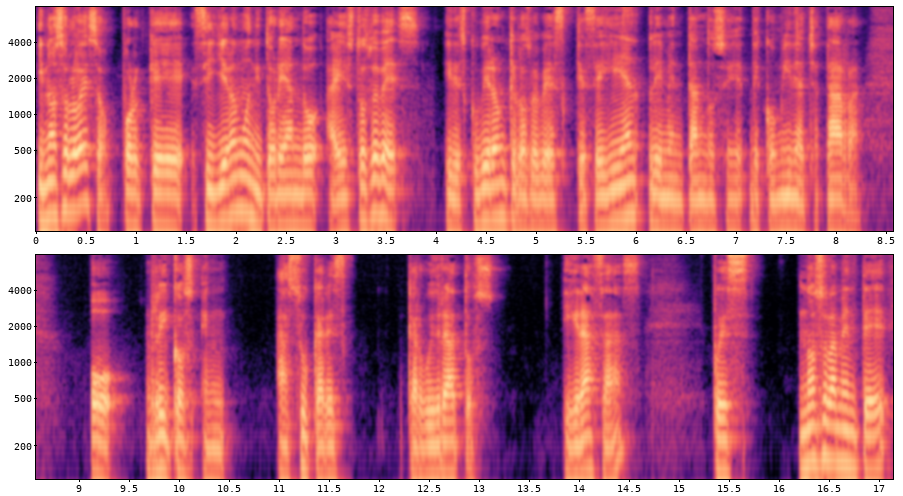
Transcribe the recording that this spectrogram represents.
Y no solo eso, porque siguieron monitoreando a estos bebés y descubrieron que los bebés que seguían alimentándose de comida chatarra o ricos en azúcares, carbohidratos y grasas, pues no solamente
